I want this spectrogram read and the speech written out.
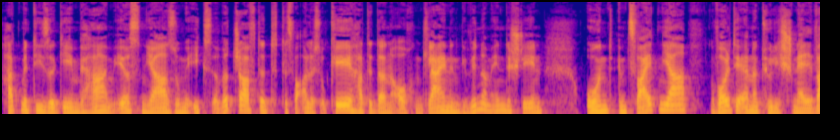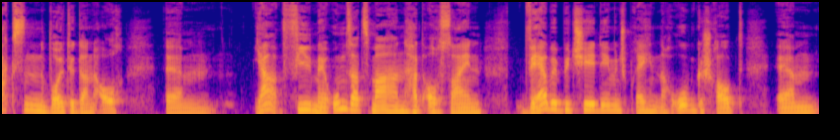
hat mit dieser GmbH im ersten Jahr Summe X erwirtschaftet. Das war alles okay, hatte dann auch einen kleinen Gewinn am Ende stehen. Und im zweiten Jahr wollte er natürlich schnell wachsen, wollte dann auch ähm, ja, viel mehr Umsatz machen, hat auch sein Werbebudget dementsprechend nach oben geschraubt. Ähm,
